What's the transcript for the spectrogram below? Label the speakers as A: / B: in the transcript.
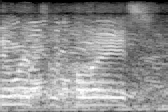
A: interaction with the police.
